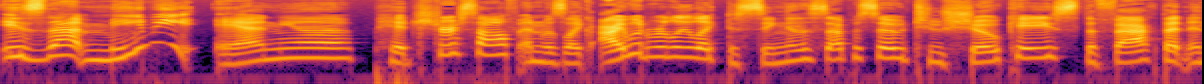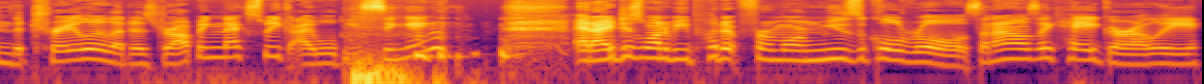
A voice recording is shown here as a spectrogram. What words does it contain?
is that maybe Anya pitched herself and was like, I would really like to sing in this episode to showcase the fact that in the trailer that is dropping next week, I will be singing. and I just want to be put up for more musical roles. And I was like, hey, girly.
